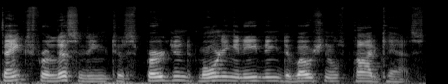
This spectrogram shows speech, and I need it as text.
Thanks for listening to Spurgeon's Morning and Evening Devotionals podcast.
